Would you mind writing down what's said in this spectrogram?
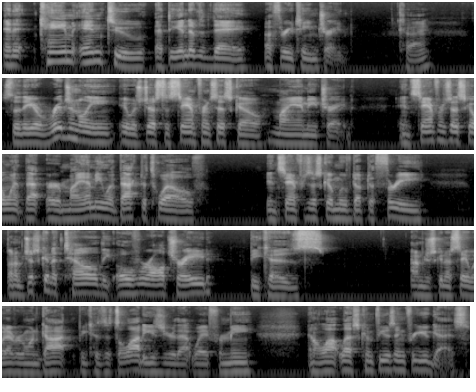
and it came into, at the end of the day, a three team trade. Okay. So they originally it was just a San Francisco Miami trade, and San Francisco went back or Miami went back to twelve, and San Francisco moved up to three. But I'm just gonna tell the overall trade because I'm just gonna say what everyone got because it's a lot easier that way for me, and a lot less confusing for you guys.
